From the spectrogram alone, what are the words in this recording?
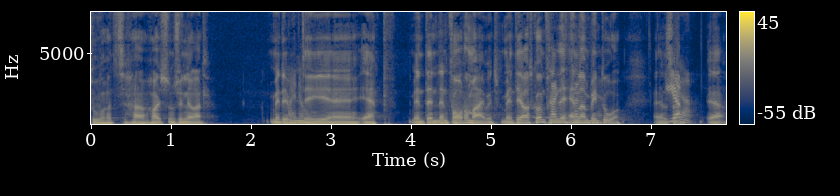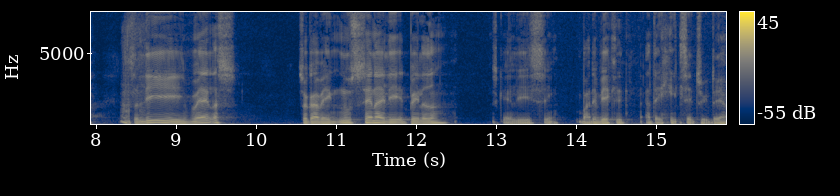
Du har, har højst sandsynligt ret. Men, det, det, øh, ja, men den, den får du mig, men det er også kun fordi, Tak, det handler om vinduer. Altså, Ja. ja. Så lige, men ellers, så gør vi ikke. Nu sender jeg lige et billede. Skal jeg lige se. Var det virkelig? Ja, det er helt sindssygt, det her.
